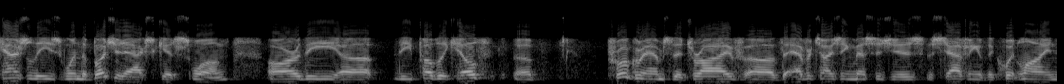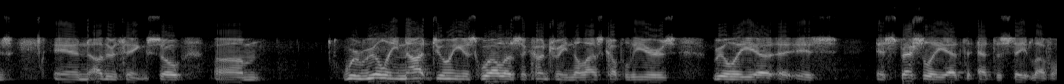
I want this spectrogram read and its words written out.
casualties when the Budget Acts get swung are the uh, the public health uh, programs that drive uh, the advertising messages, the staffing of the quit lines, and other things. So. Um, we're really not doing as well as a country in the last couple of years. Really, uh, is especially at the, at the state level.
